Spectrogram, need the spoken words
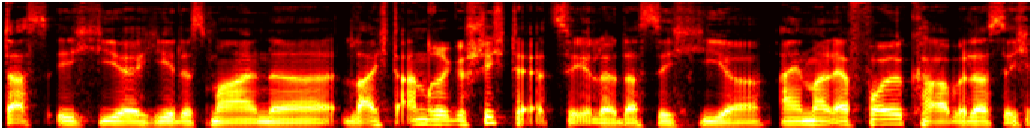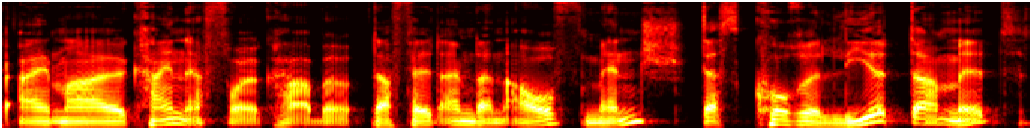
dass ich hier jedes Mal eine leicht andere Geschichte erzähle, dass ich hier einmal Erfolg habe, dass ich einmal keinen Erfolg habe. Da fällt einem dann auf, Mensch, das korreliert damit,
